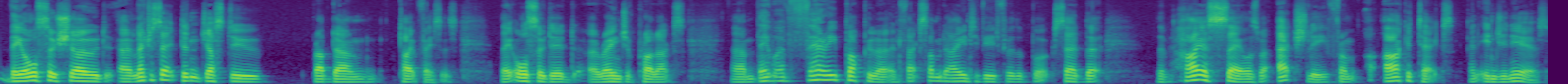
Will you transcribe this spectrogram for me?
they also showed uh, Letraset didn't just do rub down typefaces. They also did a range of products. Um, they were very popular. In fact, somebody I interviewed for the book said that the highest sales were actually from architects and engineers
